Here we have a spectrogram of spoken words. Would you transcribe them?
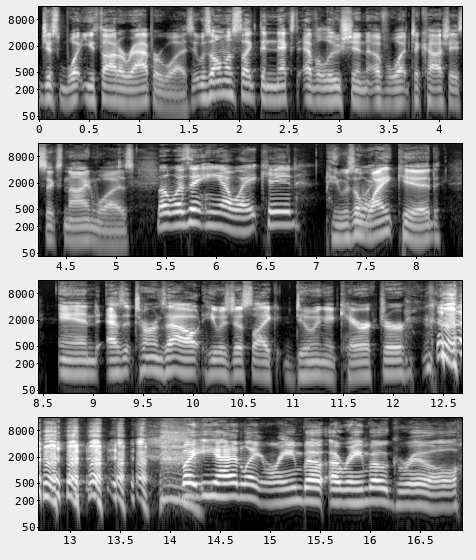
just what you thought a rapper was. It was almost like the next evolution of what Tekashi 69 was. But wasn't he a white kid? He was a white kid. And as it turns out, he was just like doing a character. But he had like rainbow a rainbow grill.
